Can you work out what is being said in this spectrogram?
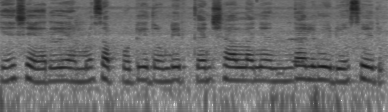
ചെയ്യുക ഷെയർ ചെയ്യുക. നമ്മളെ സപ്പോർട്ട് ചെയ്തുകൊണ്ടിരിക്കാൻ ഇൻഷാല്ല ഞാൻ എന്തായാലും വീഡിയോസ് വരും.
